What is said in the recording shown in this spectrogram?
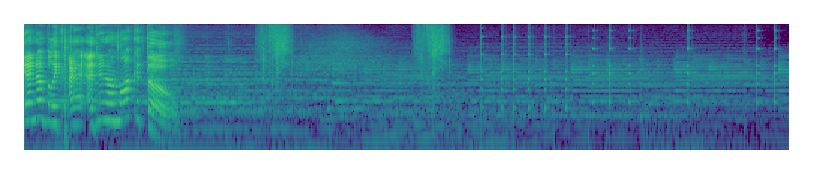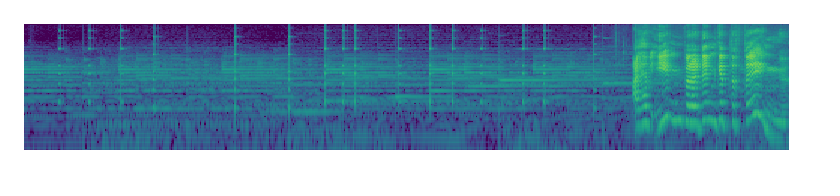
Yeah, know, but like, I, I didn't unlock it though. I have Eden, but I didn't get the thing.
